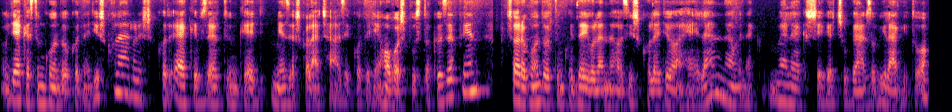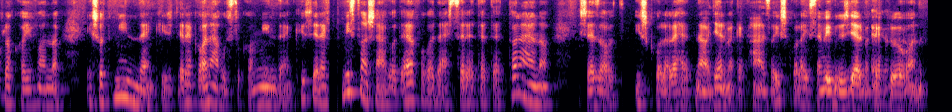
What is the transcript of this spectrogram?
ugye elkezdtünk gondolkodni egy iskoláról, és akkor elképzeltünk egy mézes kalácsházikot egy ilyen havas puszta közepén, és arra gondoltunk, hogy de jó lenne, ha az iskola egy olyan hely lenne, aminek melegséget sugárzó, világító ablakai vannak, és ott minden kisgyerek, aláhúztuk a minden kisgyerek, biztonságot, elfogadást, szeretetet találna, és ez az iskola lehetne a gyermekek háza iskola, hiszen végül is gyermekekről van,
